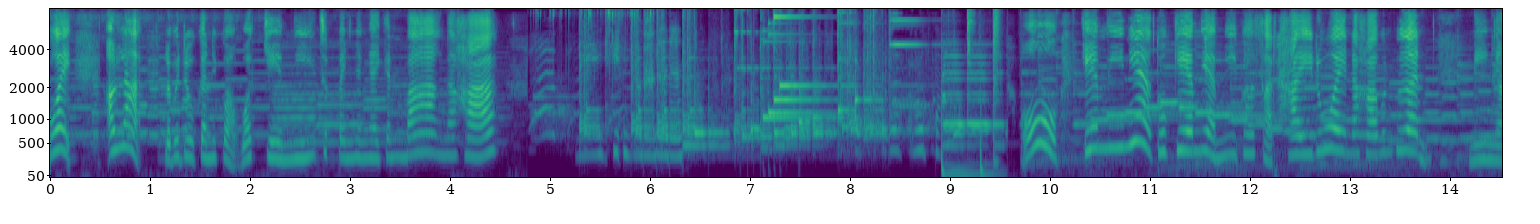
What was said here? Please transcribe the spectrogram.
ด้วย เอาล่ะ เราไปดูกันดีกว่าว่าเกมนี้จะเป็นยังไงกันบ้างนะคะ เกมนี้เนี่ยตัวเกมเนี่ยมีภาษาไทยด้วยนะคะเพื่อนๆนี่ไง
